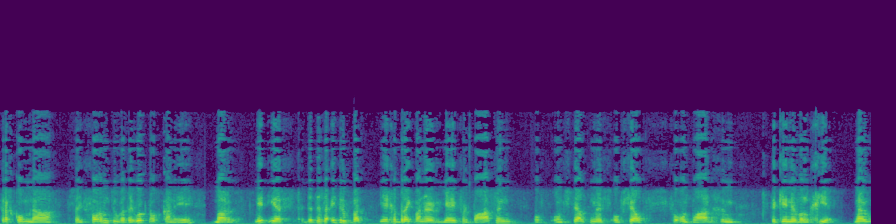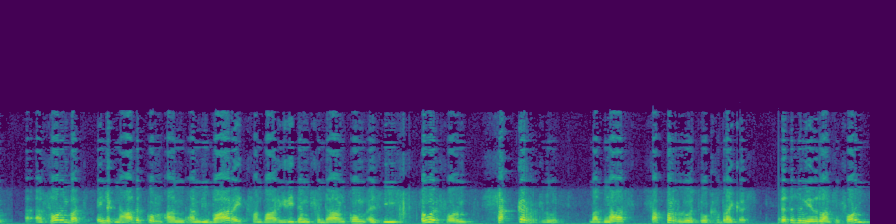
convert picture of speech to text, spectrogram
terugkom na sy vorm toe wat hy ook nog kan hê, maar net eers dit is 'n uitroep wat jy gebruik wanneer jy verbasing of ontsteltenis of self verontwaardiging te kenne wil gee. Nou 'n vorm wat eintlik nader kom aan aan die waarheid van waar hierdie ding vandaan kom is die ouer vorm sakkerloot wat na sapperloot ook gebruik is. Dit is 'n Nederlandse vorm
